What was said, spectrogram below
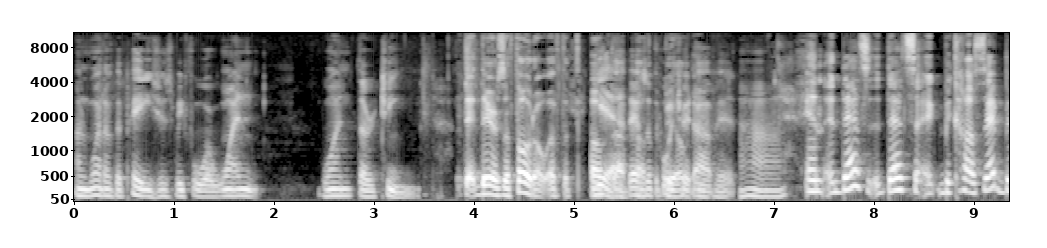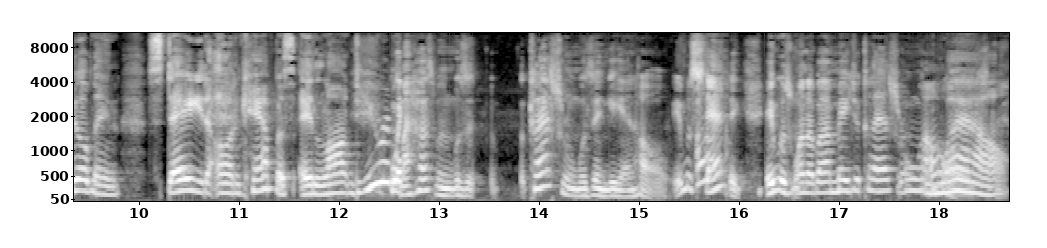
on one of the pages before 1 113. There's a photo of the of yeah, the, there's of a the portrait building. of it. Uh-huh. and and that's that's because that building stayed on campus a long. Do you remember? my husband was a classroom was in Ginn Hall. It Oh. was standing. It was one of our major classroom halls. Wow.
